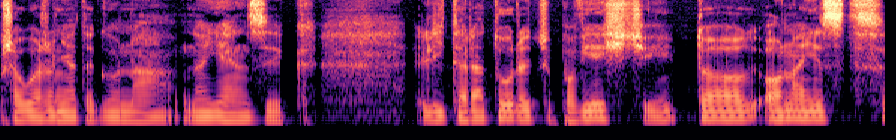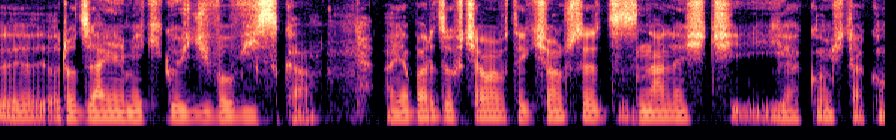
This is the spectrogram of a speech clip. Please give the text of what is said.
przełożenia tego na, na język literatury czy powieści, to ona jest y, rodzajem jakiegoś dziwowiska. A ja bardzo chciałem w tej książce znaleźć jakąś taką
